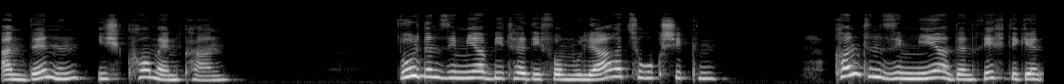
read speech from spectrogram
an denen ich kommen kann. Würden Sie mir bitte die Formulare zurückschicken? Könnten Sie mir den richtigen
